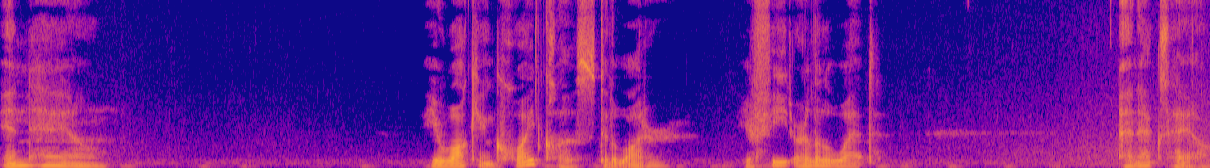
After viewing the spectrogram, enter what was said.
Inhale. You're walking quite close to the water. Your feet are a little wet. And exhale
